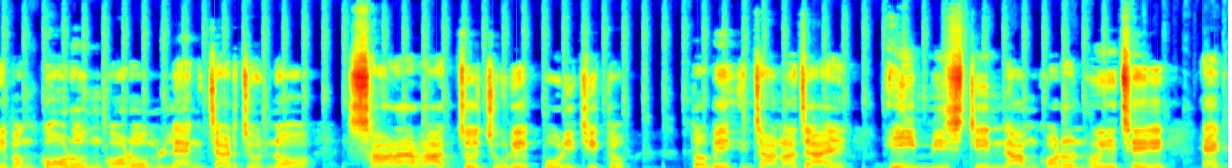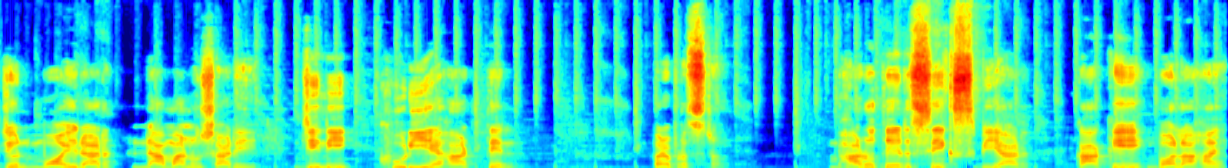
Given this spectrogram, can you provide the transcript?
এবং গরম গরম ল্যাংচার জন্য সারা রাজ্য জুড়ে পরিচিত। তবে জানা যায়, এই মিষ্টির নামকরণ হয়েছে একজন ময়রার নামানুসারে, যিনি খুঁড়িয়ে হাঁটতেন। প্রশ্ন, ভারতের শেক্সপিয়ার কাকে বলা হয়?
